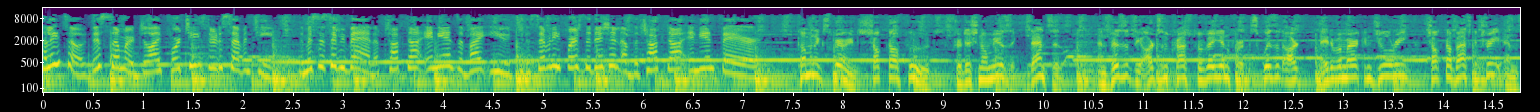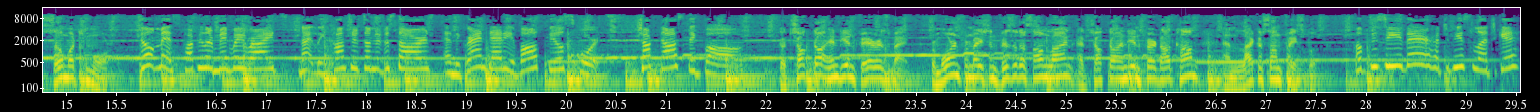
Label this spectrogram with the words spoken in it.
Halito, this summer, July 14th through the 17th, the Mississippi Band of Choctaw Indians invite you to the 71st edition of the Choctaw Indian Fair. Come and experience Choctaw foods, traditional music, dances, and visit the Arts and Crafts Pavilion for exquisite art, Native American jewelry, Choctaw basketry, and so much more. Don't miss popular midway rides, nightly concerts under the stars, and the granddaddy of all field sports, Choctaw Stickball. The Choctaw Indian Fair is back. For more information, visit us online at ChoctawIndianFair.com and like us on Facebook. Hope to see you there, Hatchapisalachke.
